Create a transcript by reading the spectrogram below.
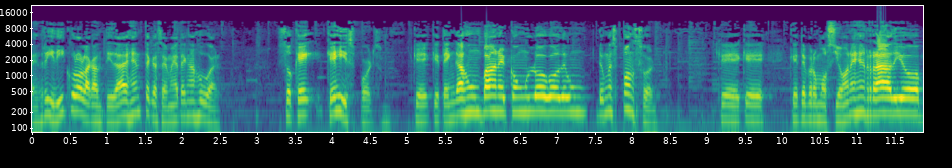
es ridículo la cantidad de gente que se meten a jugar. So, ¿qué, qué es esports? Que, que tengas un banner con un logo de un, de un sponsor, que, que, que te promociones en radio,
